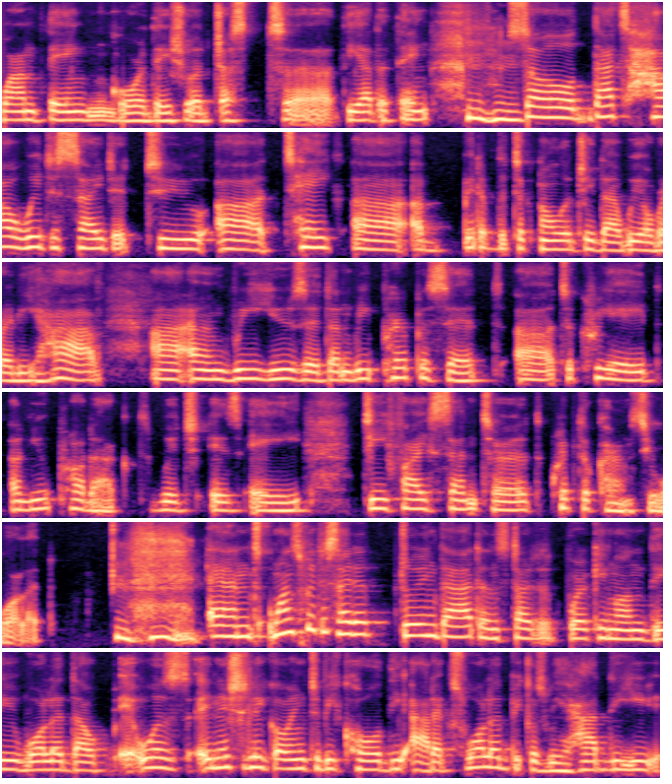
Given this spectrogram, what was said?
one thing or they should adjust uh, the other thing. Mm-hmm. So that's how we decided to uh, take uh, a bit of the technology that we already have uh, and reuse it and repurpose it uh, to create a new product, which is a DeFi centered cryptocurrency wallet. Mm-hmm. And once we decided doing that and started working on the wallet, that it was initially going to be called the ADX wallet because we had the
